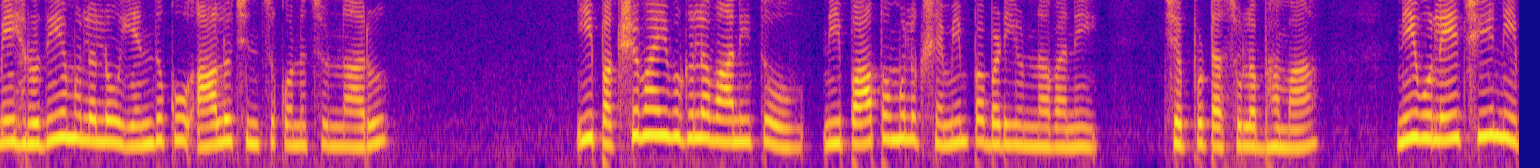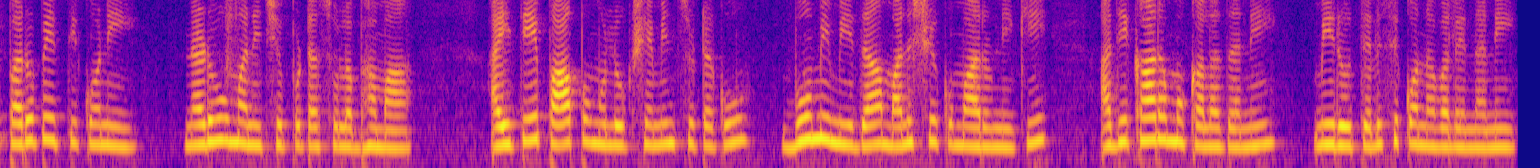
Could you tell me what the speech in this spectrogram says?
మీ హృదయములలో ఎందుకు ఆలోచించుకొనుచున్నారు? ఈ పక్షవాయువుగుల వానితో నీ పాపములు క్షమింపబడి ఉన్నవని చెప్పుట సులభమా? నీవు లేచి నీ పరుపెత్తికొని నడువుమని చెప్పుట సులభమా? అయితే పాపములు క్షమించుటకు భూమి మీద మనుష్య కుమారునికి అధికారము కలదని మీరు తెలుసుకొనవలెనని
